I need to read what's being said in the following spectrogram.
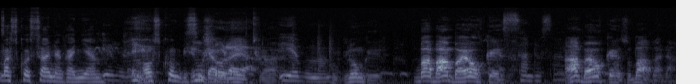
Masikhosana nganyama. Awusikhombisa indawo Imhlola yethu. Yebo mama. Kulungile. Ubaba hamba ayogeza. Sithando sami. Hamba ayogeza ubaba la.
